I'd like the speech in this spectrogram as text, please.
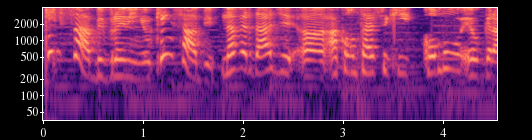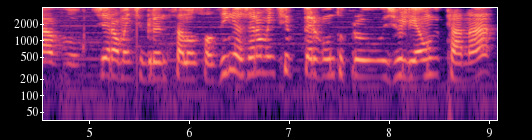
Quem sabe, Bruninho? Quem sabe? Na verdade, uh, acontece que, como eu gravo geralmente o Grande Salão sozinho, eu geralmente pergunto pro Julião e pra Ná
